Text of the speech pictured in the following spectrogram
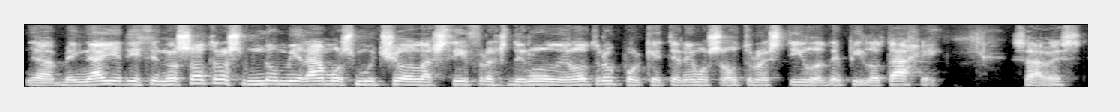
uh, Benaya, dice, nosotros no miramos mucho las cifras del uno del otro porque tenemos otro estilo de pilotaje, ¿sabes?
